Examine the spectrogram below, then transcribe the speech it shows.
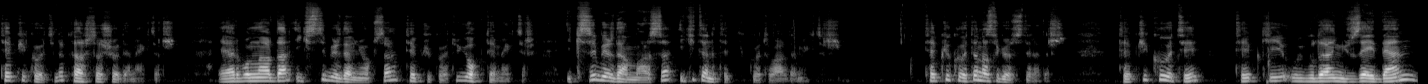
tepki kuvvetiyle karşılaşıyor demektir. Eğer bunlardan ikisi birden yoksa tepki kuvveti yok demektir. İkisi birden varsa iki tane tepki kuvveti var demektir. Tepki kuvveti nasıl gösterilir? Tepki kuvveti tepkiyi uygulayan yüzeyden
